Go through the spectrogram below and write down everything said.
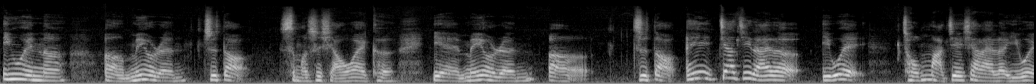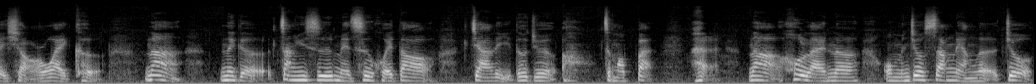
因为呢，呃，没有人知道什么是小儿外科，也没有人呃知道，哎，嘉基来了一位从马偕下来了一位小儿外科，那那个张医师每次回到家里都觉得啊，怎么办？嗨，那后来呢，我们就商量了，就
